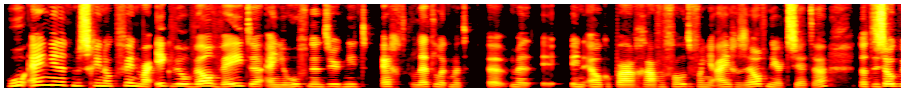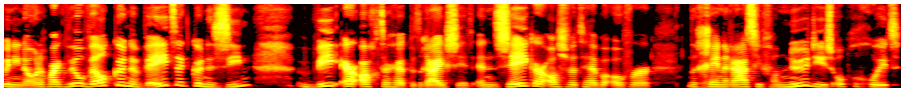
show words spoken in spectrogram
Hoe eng je het misschien ook vindt, maar ik wil wel weten, en je hoeft natuurlijk niet echt letterlijk met, uh, met in elke paragraaf een foto van je eigen zelf neer te zetten. Dat is ook weer niet nodig, maar ik wil wel kunnen weten, kunnen zien wie er achter het bedrijf zit. En zeker als we het hebben over de generatie van nu, die is opgegroeid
